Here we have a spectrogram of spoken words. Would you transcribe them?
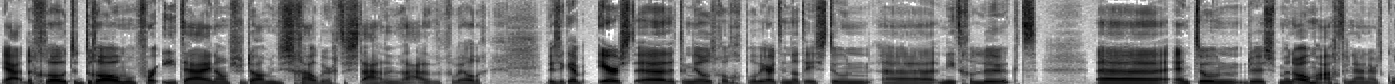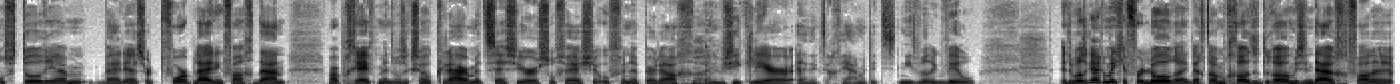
ja, de grote droom om voor ITA in Amsterdam in de Schouwburg te staan. En, ah, geweldig. Dus ik heb eerst uh, de toneelschool geprobeerd en dat is toen uh, niet gelukt. Uh, en toen dus mijn oma achterna naar het conservatorium bij de soort vooropleiding van gedaan. Maar op een gegeven moment was ik zo klaar met zes uur solfège oefenen per dag Oh, en muziekleer. En ik dacht, ja, maar dit is niet wat ik wil. En toen was ik eigenlijk een beetje verloren. Ik dacht, oh, mijn grote droom is in duigen gevallen.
